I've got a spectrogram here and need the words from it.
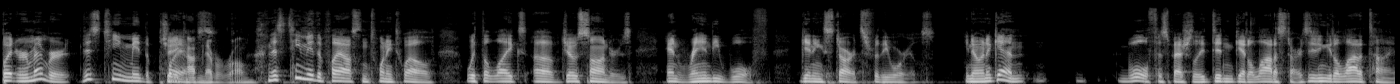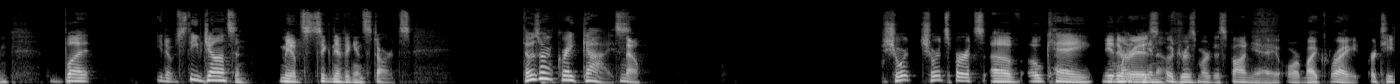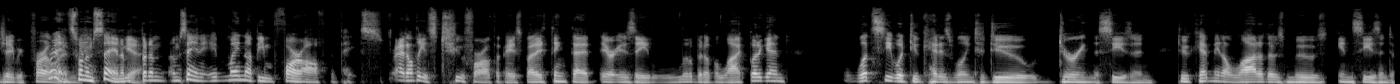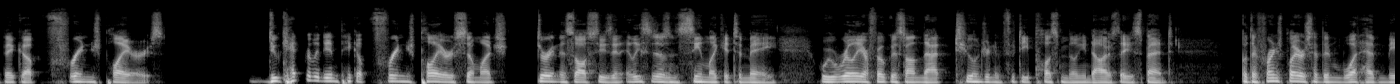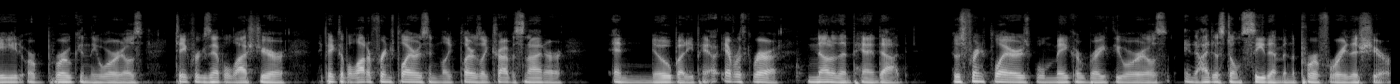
but remember this team made the playoffs. Jake, I'm never wrong. This team made the playoffs in 2012 with the likes of Joe Saunders and Randy Wolf getting starts for the Orioles. You know, and again, Wolf especially didn't get a lot of starts. He didn't get a lot of time, but you know, Steve Johnson made significant starts. Those aren't great guys. No, short short spurts of okay. Neither is enough. Odrisamer Despaigne or Mike Wright or TJ McFarland. Right, that's what I'm saying. I'm- Yeah. But I'm, I'm saying it might not be far off the pace. I don't think it's too far off the pace, but I think that there is a little bit of a lack. But again, let's see what Duquette is willing to do during the season. Duquette made a lot of those moves in season to pick up fringe players. Duquette really didn't pick up fringe players so much during this offseason. At least it doesn't seem like it to me. We really are focused on that 250 plus million dollars that he spent. But the fringe players have been what have made or broken the Orioles. Take, for example, last year, they picked up a lot of fringe players and like players like Travis Snider, and nobody, Everth Cabrera, none of them panned out. Those fringe players will make or break the Orioles, and I just don't see them in the periphery this year.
